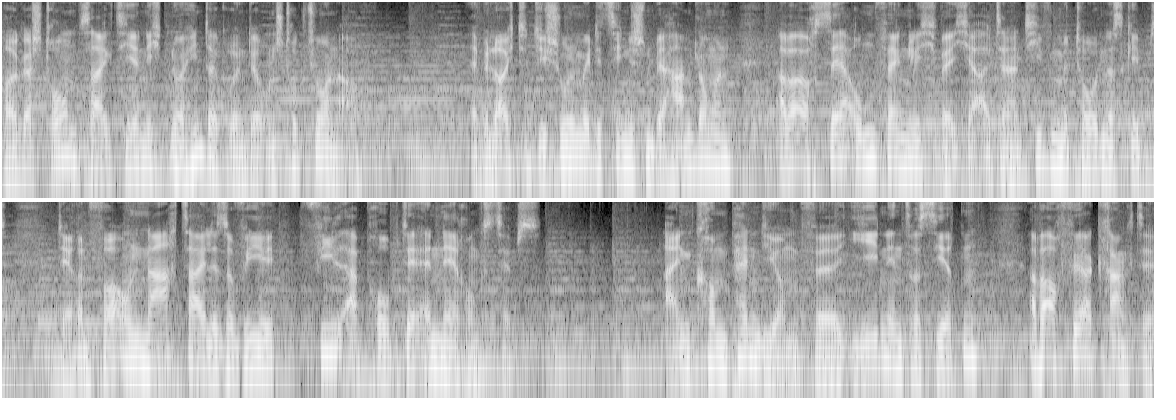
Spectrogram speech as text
Holger Strom zeigt hier nicht nur Hintergründe und Strukturen auf. Er beleuchtet die schulmedizinischen Behandlungen, aber auch sehr umfänglich, welche alternativen Methoden es gibt, deren Vor- und Nachteile sowie viel erprobte Ernährungstipps. Ein Kompendium für jeden Interessierten, aber auch für Erkrankte,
